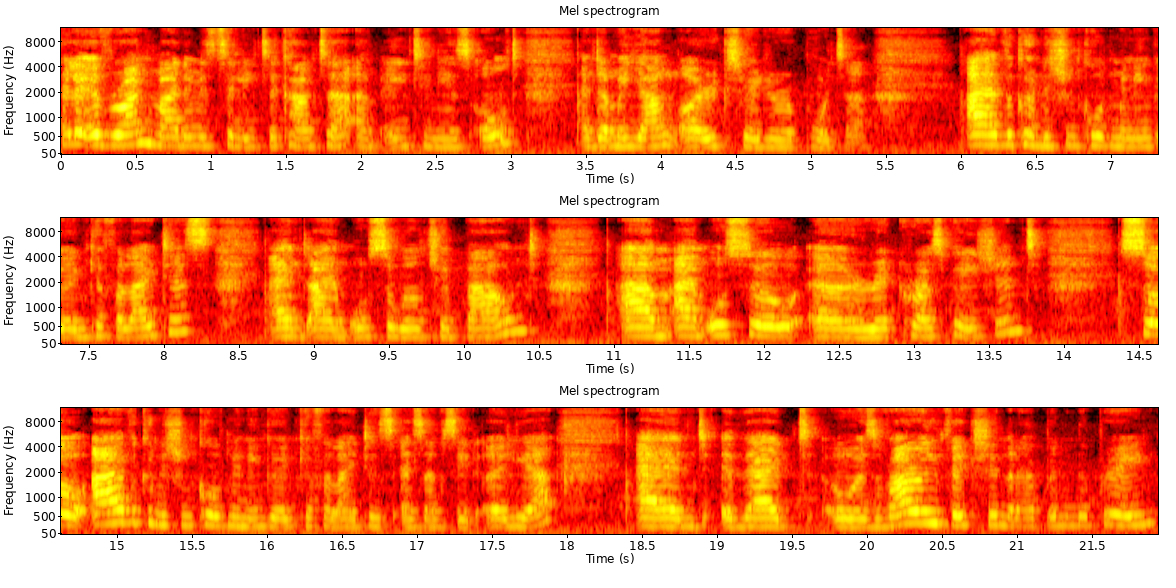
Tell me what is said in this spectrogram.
Hello everyone, my name is Talita Counter. I'm 18 years old and I'm a young RX radio reporter. I have a condition called meningoencephalitis and I am also wheelchair bound. Um, I am also a Red Cross patient. So I have a condition called meningoencephalitis as I've said earlier and that was a viral infection that happened in the brain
